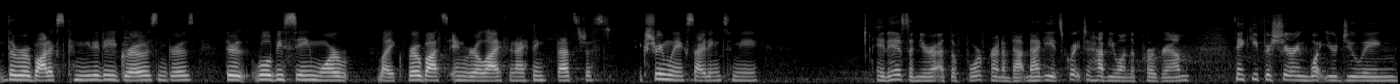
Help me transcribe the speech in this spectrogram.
the robotics community grows and grows, there we'll be seeing more like robots in real life, and I think that's just extremely exciting to me. It is, and you're at the forefront of that. Maggie, it's great to have you on the program. Thank you for sharing what you're doing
